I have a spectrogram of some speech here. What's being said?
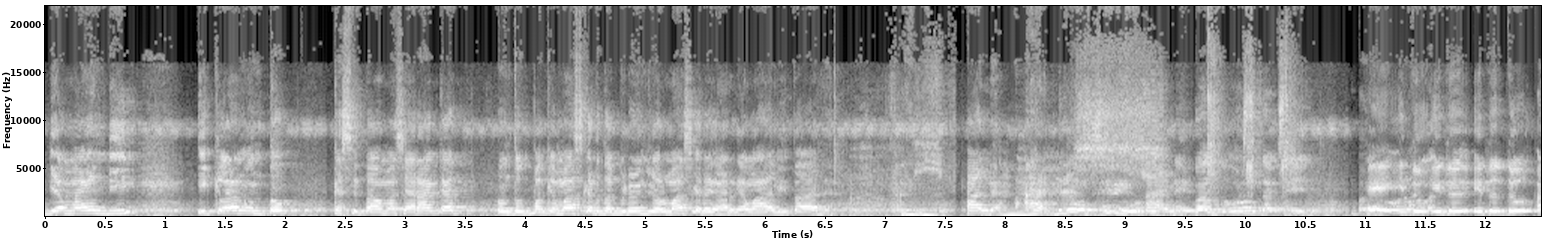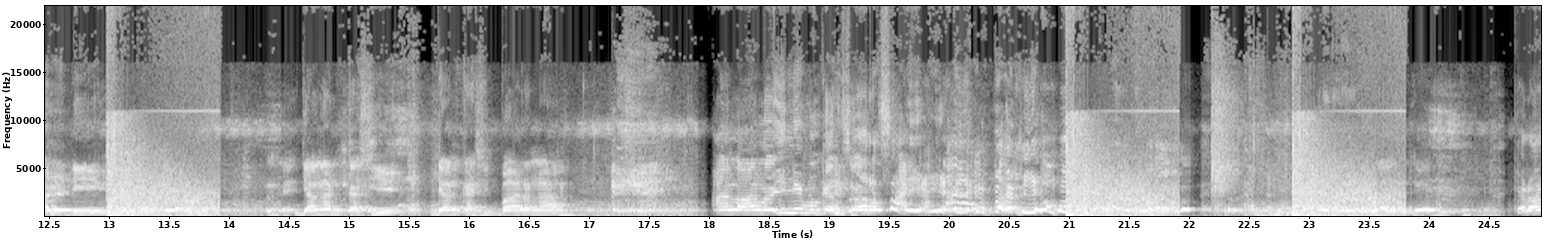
dia main di iklan untuk kasih tahu masyarakat untuk pakai masker tapi dong jual masker dengan harga mahal itu ada. Ada, ada, ada. bantu orang tapi Eh itu itu itu tuh ada di jangan kasih jangan kasih barang ah. Halo, halo, ini bukan suara saya ya yang tadi. Karena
